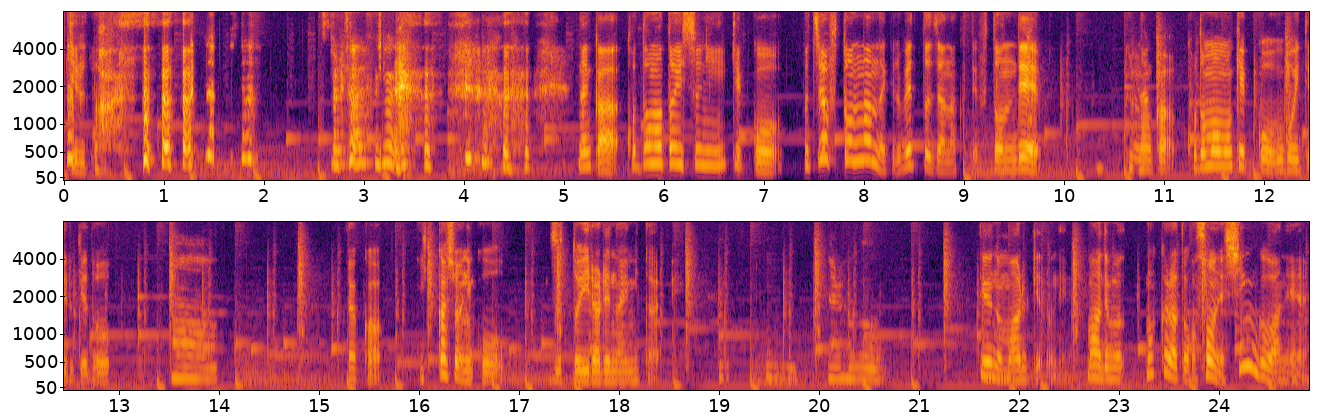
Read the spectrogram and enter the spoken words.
起きると。それはすごい。なんか子供と一緒に結構うちは布団なんだけどベッドじゃなくて布団でなんか子供も結構動いてるけどあなんか一箇所にこうずっといられないみたい。っうん、なるほど。ていうのもあるけどね。まあでも枕とかそうね。寝具はね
